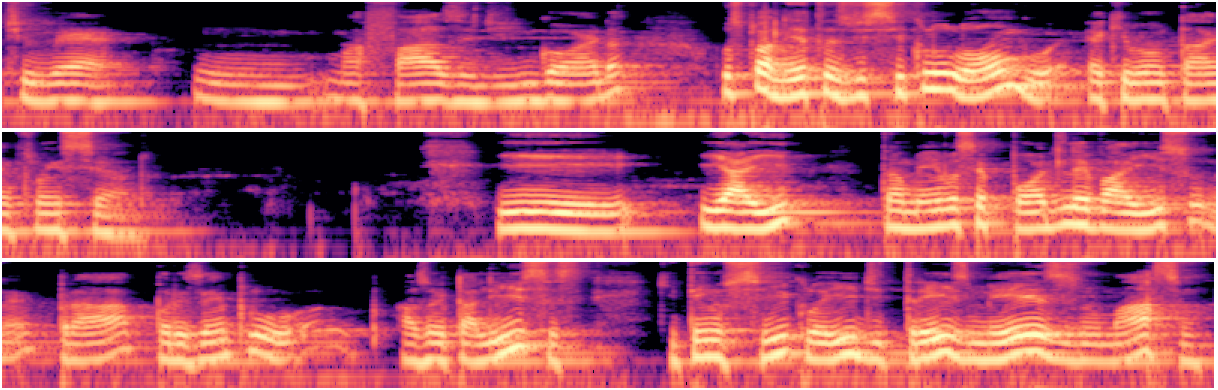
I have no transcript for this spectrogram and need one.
tiver uma fase de engorda, os planetas de ciclo longo é que vão estar tá influenciando. E, e aí também você pode levar isso né, para, por exemplo, as hortaliças, que tem um ciclo aí de três meses no máximo.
